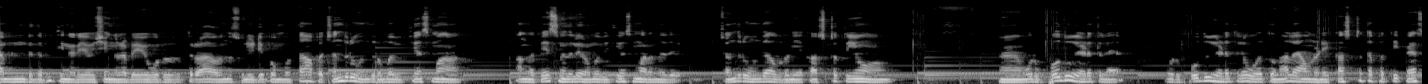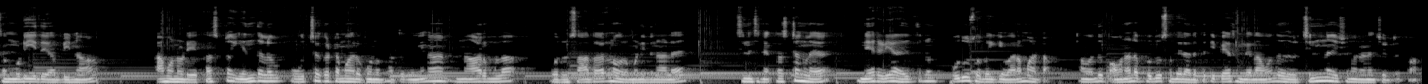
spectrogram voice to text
அப்படின்றத பற்றி நிறைய விஷயங்கள் அப்படியே ஒரு ஒருத்தராக வந்து சொல்லிகிட்டே போகும்போது தான் அப்போ சந்துரு வந்து ரொம்ப வித்தியாசமாக அங்கே பேசுனதுலேயே ரொம்ப வித்தியாசமாக இருந்தது. சந்துரு வந்து அவருடைய கஷ்டத்தையும் ஒரு பொது இடத்துல ஒரு பொது இடத்துல ஒருத்தனால அவனுடைய கஷ்டத்தை பற்றி பேச முடியுது அப்படின்னா அவனுடைய கஷ்டம் எந்த அளவுக்கு உச்சக்கட்டமாக இருக்கும்னு பார்த்துக்கோங்க. ஏன்னா நார்மலாக ஒரு சாதாரண ஒரு மனிதனால் சின்ன சின்ன கஷ்டங்களை நேரடியாக எடுத்துகிட்டு பொது சபைக்கு வரமாட்டான். அவன் வந்து அவனால் பொது சபையில் அதை பற்றி பேச முடியாது. அவன் வந்து அது ஒரு சின்ன விஷயமா நினச்சிட்டு இருப்பான்.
